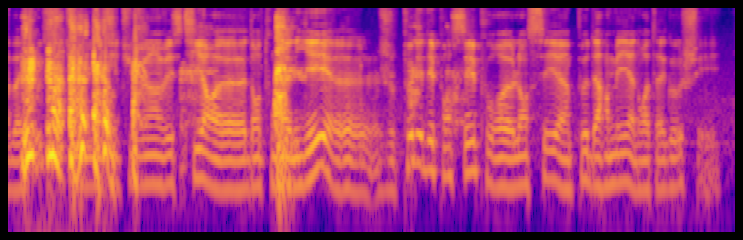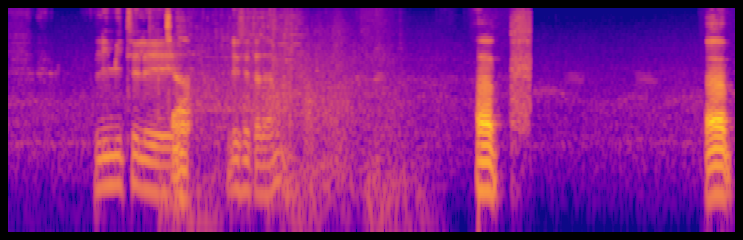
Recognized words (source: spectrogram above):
Ah bah écoute, si tu, si tu veux investir euh, dans ton allié, euh, je peux les dépenser pour euh, lancer un peu d'armée à droite à gauche et limiter les, Tiens. les états d'âme. Hop. Hop.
